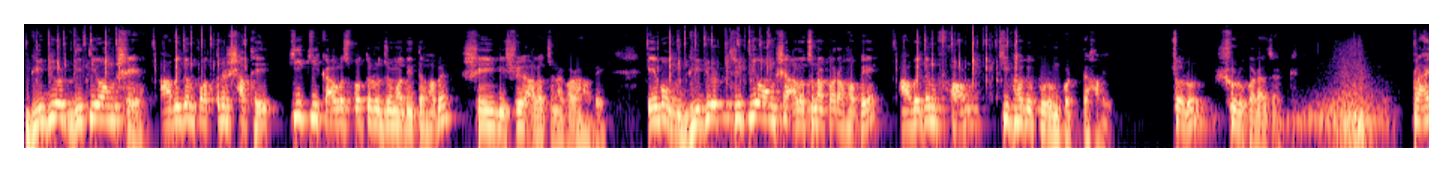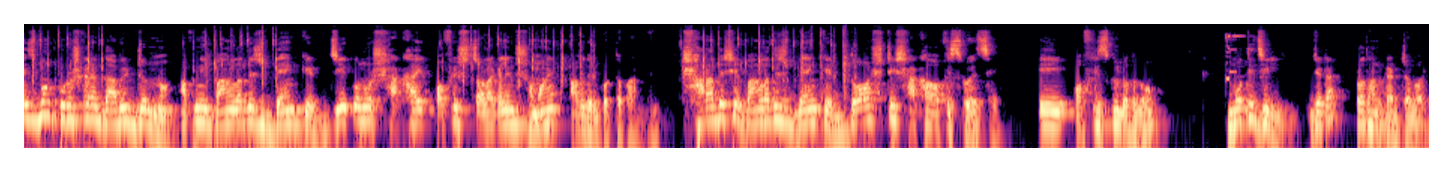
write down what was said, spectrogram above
ভিডিওর দ্বিতীয় অংশে আবেদনপত্রের সাথে কি কি কাগজপত্র জমা দিতে হবে সেই বিষয়ে আলোচনা করা হবে এবং ভিডিওর তৃতীয় অংশে আলোচনা করা হবে আবেদন ফর্ম কীভাবে পূরণ করতে হয়। চলুন শুরু করা যাক। প্রাইজ বন্ড পুরস্কারের দাবির জন্য আপনি বাংলাদেশ ব্যাংকের যে কোনো শাখায় অফিস চলাকালীন সময়ে আবেদন করতে পারবেন। সারা দেশে বাংলাদেশ ব্যাংকের দশটি শাখা অফিস রয়েছে। এই অফিসগুলো হলো মতিঝিল, যেটা প্রধান কার্যালয়,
